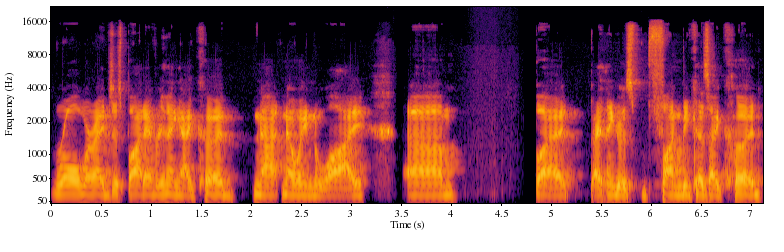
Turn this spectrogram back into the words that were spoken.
role where I just bought everything I could, not knowing why. Um, but I think it was fun because I could.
